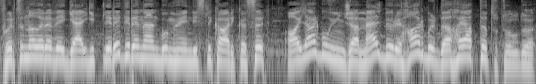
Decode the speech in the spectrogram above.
Fırtınalara ve gelgitlere direnen bu mühendislik harikası aylar boyunca Melbury Harbour'da hayatta tutuldu.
